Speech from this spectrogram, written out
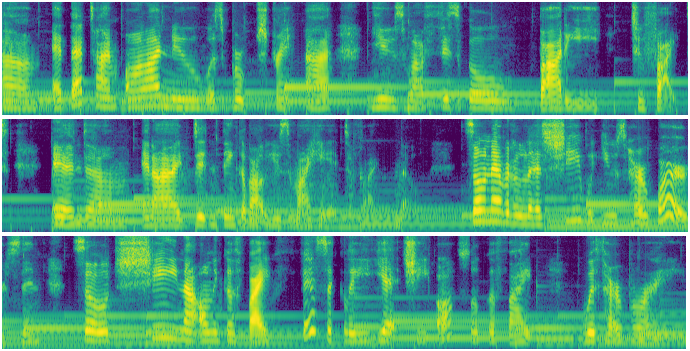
um, at that time, all I knew was brute strength. I used my physical body to fight, and um, and I didn't think about using my head to fight. No. So, nevertheless, she would use her words, and so she not only could fight physically, yet she also could fight with her brain.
